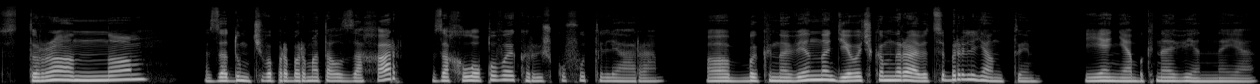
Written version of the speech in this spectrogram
«Странно», — задумчиво пробормотал Захар, захлопывая крышку футляра. Обыкновенно девочкам нравятся бриллианты. Я необыкновенная.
